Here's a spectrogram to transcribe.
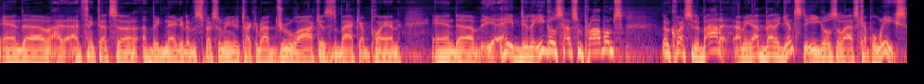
and uh, I, I, think that's a, a, big negative, especially when you're talking about Drew Lock as the backup plan. And uh, hey, do the Eagles have some problems? No question about it. I mean, I've bet against the Eagles the last couple weeks.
